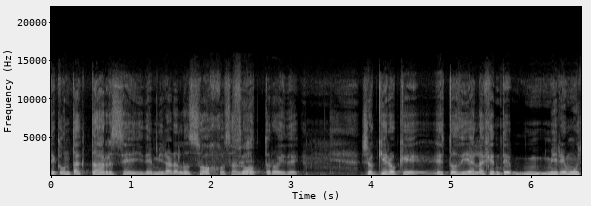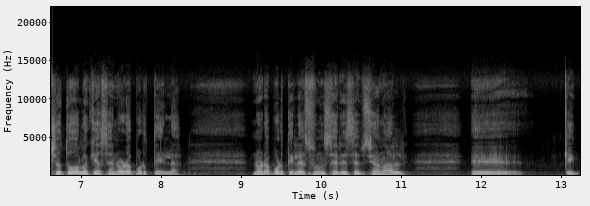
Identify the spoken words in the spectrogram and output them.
de contactarse y de mirar a los ojos al Sí. otro y de. Yo quiero que estos días la gente mire mucho todo lo que hace Nora Portela. Nora Portela es un ser excepcional eh, que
